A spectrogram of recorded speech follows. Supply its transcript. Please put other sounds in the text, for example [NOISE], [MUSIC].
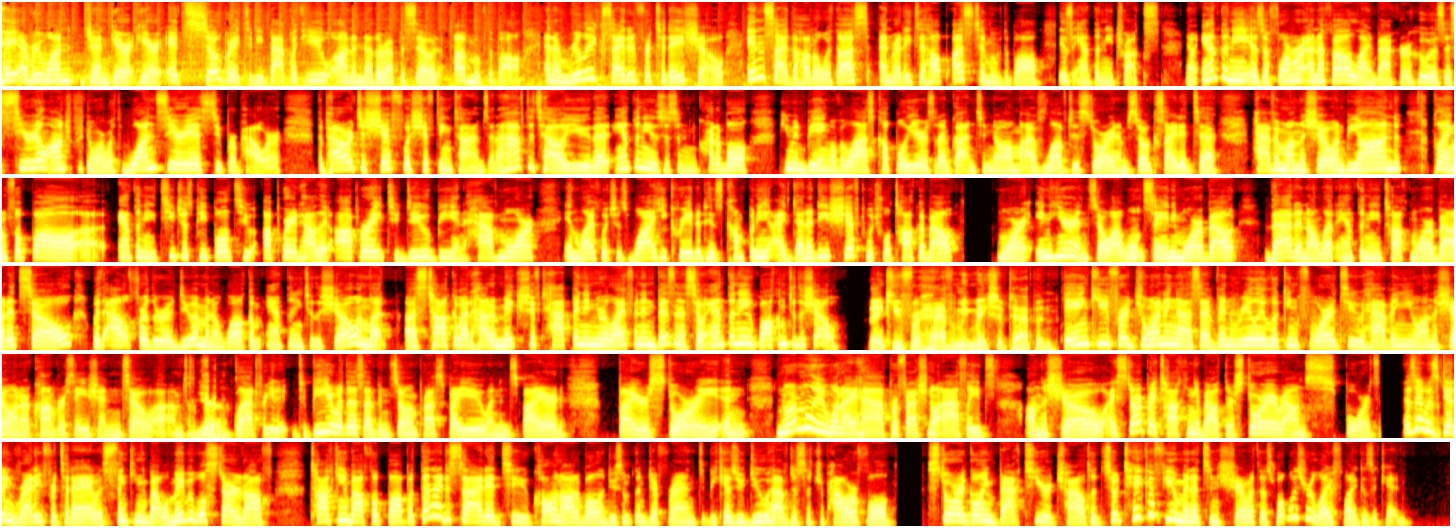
Hey everyone, Jen Garrett here. It's so great to be back with you on another episode of Move the Ball. And I'm really excited for today's show. Inside the huddle with us and ready to help us to move the ball is Anthony Trucks. Now, Anthony is a former NFL linebacker who is a serial entrepreneur with one serious superpower the power to shift with shifting times. And I have to tell you that Anthony is just an incredible human being over the last couple of years that I've gotten to know him. I've loved his story and I'm so excited to have him on the show. And beyond playing football, uh, Anthony teaches people to upgrade how they operate, to do, be, and have more in life, which is why he created his company Identity Shift, which we'll talk about more in here. And so I won't say any more about that, and I'll let Anthony talk more about it. So without further ado, I'm going to welcome Anthony to the show and let us talk about how to make shift happen in your life and in business. So, Anthony, welcome to the show. Thank you for having me. Makeshift happen. Thank you for joining us. I've been really looking forward to having you on the show and our conversation. So uh, I'm yeah. glad for you to, to, be here with us. I've been so impressed by you and inspired by your story. And normally, when I have professional athletes on the show, I start by talking about their story around sports. As I was getting ready for today, I was thinking about, well, maybe we'll start it off talking about football. But then I decided to call an audible and do something different because you do have just such a powerful story going back to your childhood. So take a few minutes and share with us what was your life like as a kid?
